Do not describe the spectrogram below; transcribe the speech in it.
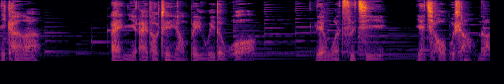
你看啊。爱你爱到这样卑微的我，连我自己也瞧不上呢，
